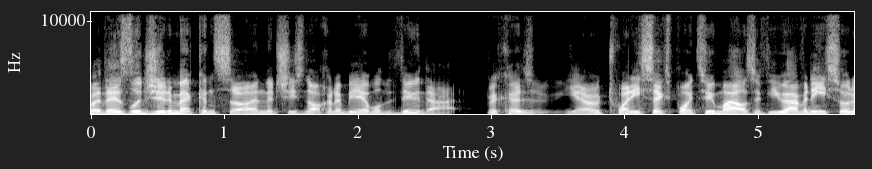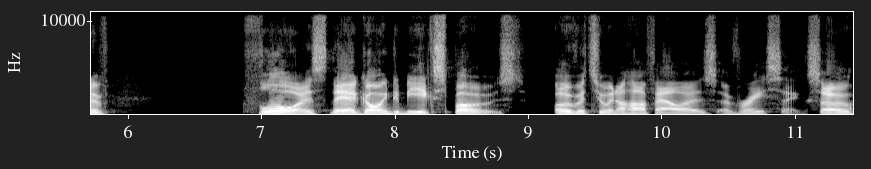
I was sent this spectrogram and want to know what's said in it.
But there's legitimate concern that she's not going to be able to do that because, you know, 26.2 miles, if you have any sort of flaws, they are going to be exposed over two and a half hours of racing. So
